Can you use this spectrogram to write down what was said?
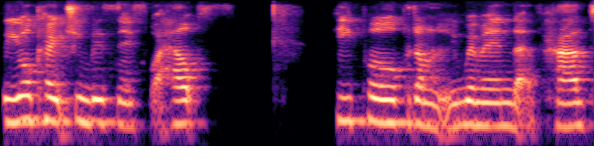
for your coaching business, what helps people, predominantly women that have had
